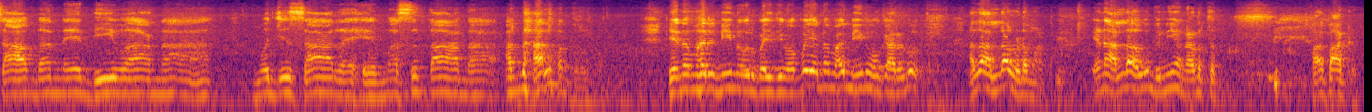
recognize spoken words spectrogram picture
சாபனே தீவானா முஜ் சாரஹே மசுதானா அந்த ஆள் வந்துடும் என்ன மாதிரி நீனு ஒரு பைத்தியம் அப்போ என்ன மாதிரி நீனு உட்காரணும்? அதை அல்லா விட மாட்டான் ஏன்னா அல்லாவுக்கு துனியா நடத்தணும். பார்க்கணும்.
